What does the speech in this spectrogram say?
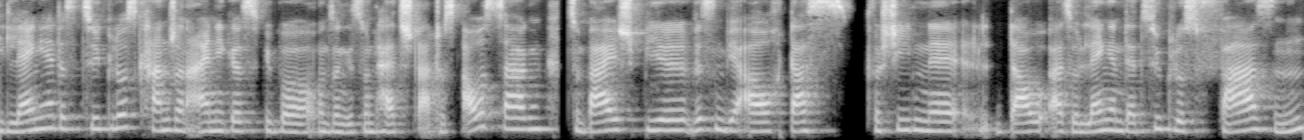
die Länge des Zyklus kann schon einiges über unseren Gesundheitsstatus aussagen. Zum Beispiel wissen wir auch, dass verschiedene Dau also Längen der Zyklusphasen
